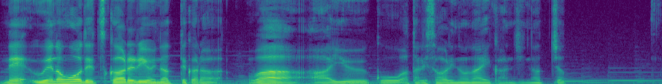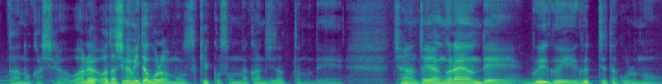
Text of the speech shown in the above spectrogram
ね上の方で使われるようになってからはああいうこう当たり障りのない感じになっちゃったのかしら。私が見た頃はもう結構そんな感じだったのでちゃんとヤングライオンでグイグイえぐってた頃の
